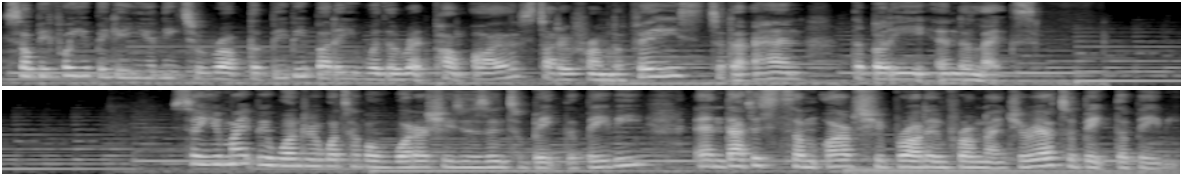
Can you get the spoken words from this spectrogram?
So before you begin, you need to rub the baby body with the red palm oil, starting from the face to the hand, the body and the legs. So you might be wondering what type of water she's using to bake the baby and that is some herbs she brought in from Nigeria to bake the baby.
